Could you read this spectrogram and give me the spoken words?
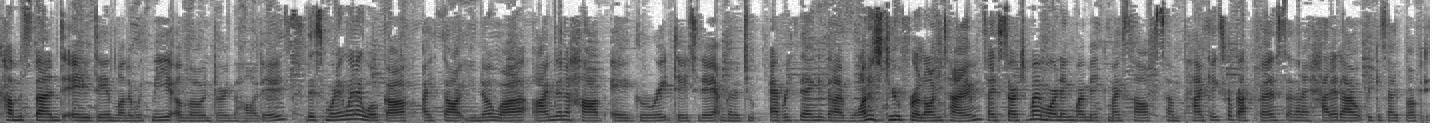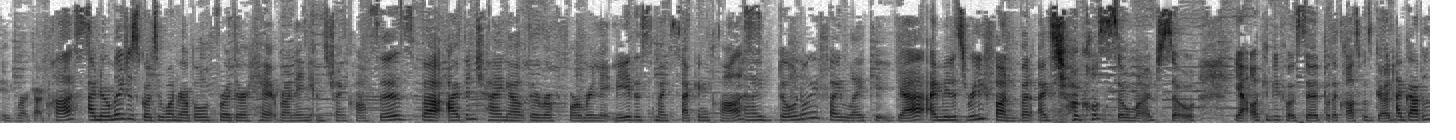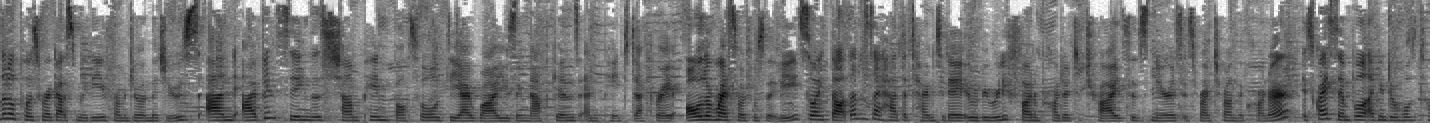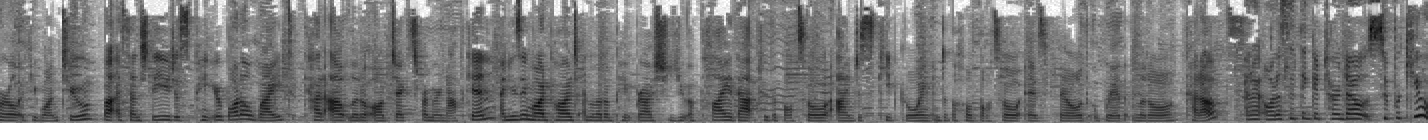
come spend a day in London with me alone during the holidays. This morning when I woke up, I thought, you know what? I'm gonna have a great day today. I'm gonna do everything that I've wanted to do for a long time. So I started my morning by making myself some pancakes for breakfast and then I headed out because I booked a workout class. I normally just go to One Rebel for their HIIT running and strength classes, but I've been trying out their reformer lately. This is my second class and I don't know if I like it yet. I mean, it's really fun, but I struggle so much. So yeah, I'll keep you posted, but the class was good. I grabbed a little post-workout smoothie from Joe and the Juice and I've been seeing this champagne bottle DIY using napkins and paint to decorate all over my socials lately. So I thought that since I had the time today, it would be a really fun project to try since New Year's is right around the corner. It's quite simple. I can do a whole tutorial if you want to, but essentially you just paint your bottle white, cut out little objects from your napkin and using Mod Podge and a little paintbrush, you apply that to the bottle and just keep going until the whole bottle is filled with little cutouts. And I honestly think it turned out super cute.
